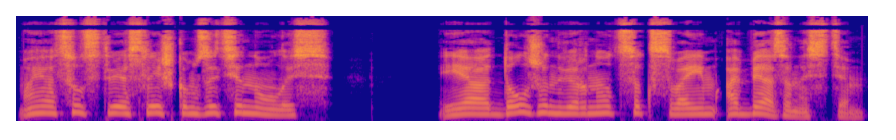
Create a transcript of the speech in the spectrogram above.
Мое отсутствие слишком затянулось. Я должен вернуться к своим обязанностям».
